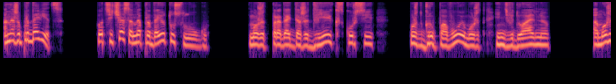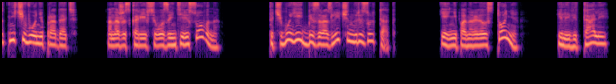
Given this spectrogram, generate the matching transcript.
Она же продавец. Вот сейчас она продает услугу. Может продать даже две экскурсии, может, групповую, может, индивидуальную. А может, ничего не продать. Она же, скорее всего, заинтересована. Почему ей безразличен результат? Ей не понравилась Тоня? Или Виталий?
